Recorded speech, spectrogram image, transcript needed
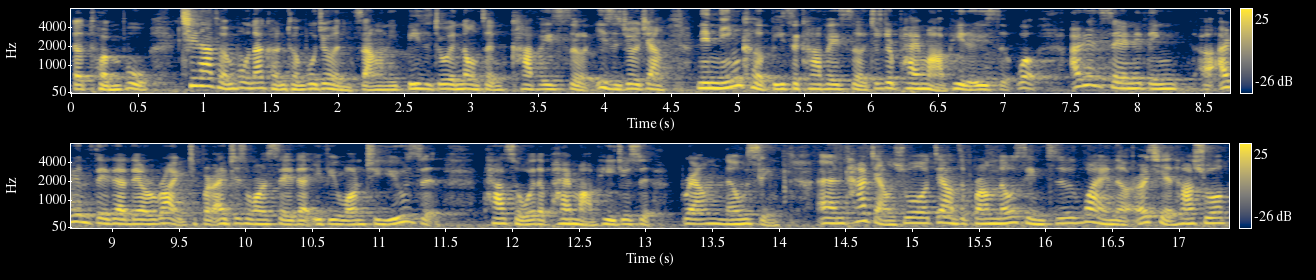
的臀部，亲他臀部，那可能臀部就很脏，你鼻子就会弄成咖啡色，意思就是这样。你宁可鼻子咖啡色，就是拍马屁的意思。Well, I didn't say anything. I didn't say that they're right, but I just want to say that if you want to use it，他所谓的拍马屁就是 brown nosing。嗯，他讲说这样子 brown nosing 之外呢，而且他说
